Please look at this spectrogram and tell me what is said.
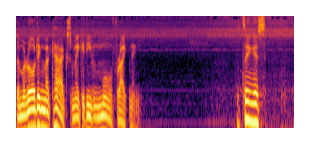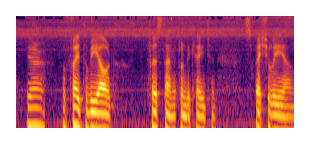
The marauding macaques make it even more frightening. The thing is, they're afraid to be out first time from the cage, and especially um,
